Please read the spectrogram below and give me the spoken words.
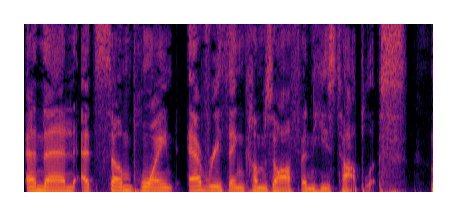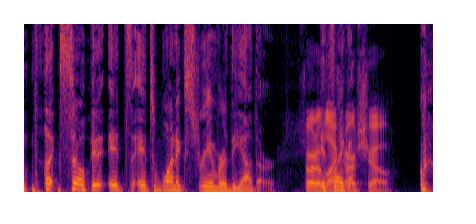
And then at some point, everything comes off and he's topless. like, so it- it's it's one extreme or the other. Sort of It's like, like- our show.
